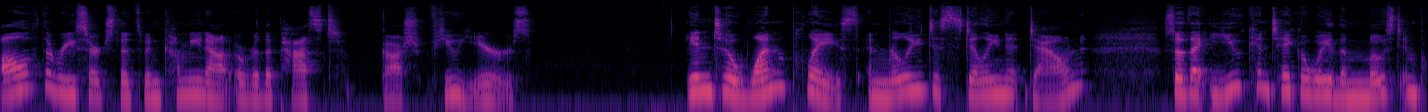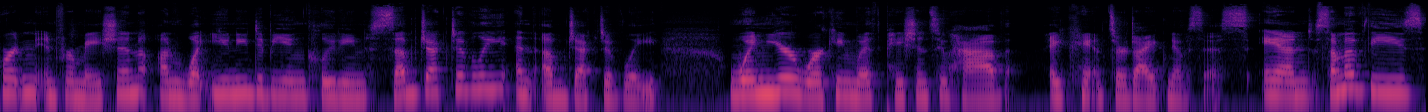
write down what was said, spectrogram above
all of the research that's been coming out over the past gosh, few years into one place and really distilling it down so that you can take away the most important information on what you need to be including subjectively and objectively when you're working with patients who have a cancer diagnosis. And some of these,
